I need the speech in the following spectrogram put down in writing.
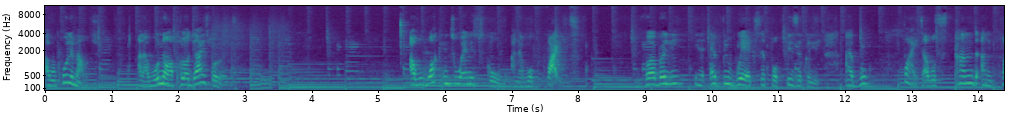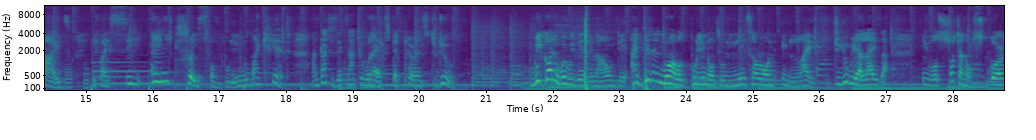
I will pull him out, and I will not apologize for it. I will walk into any school and I will fight verbally in every way except for physically. I will fight. I will stand and fight if I see any trace of bullying with my kid. And that is exactly what I expect parents to do. We got away with it in our own day. I didn't know I was bullying until later on in life. Do you realize that? It was such an obscure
